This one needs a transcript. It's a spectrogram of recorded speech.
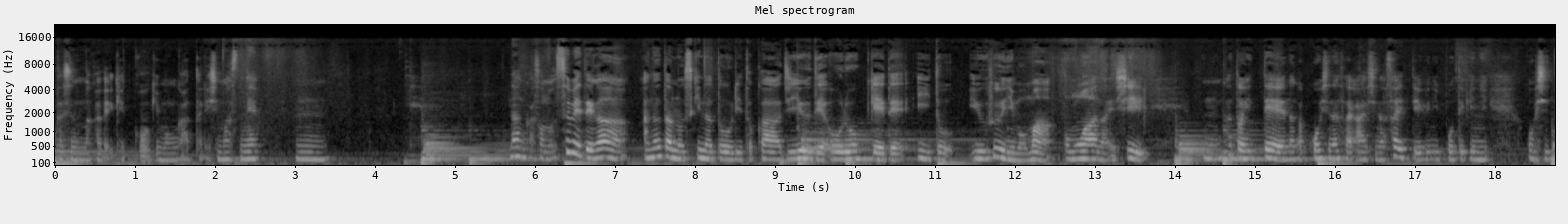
私の中で結構疑問があったりしますね。うん、なんかその全てがあなたの好きな通りとか自由でオールオッケーでいいというふうにもまあ思わないし、うん、かといってなんかこうしなさいああしなさいっていうふうに一方的に押し付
